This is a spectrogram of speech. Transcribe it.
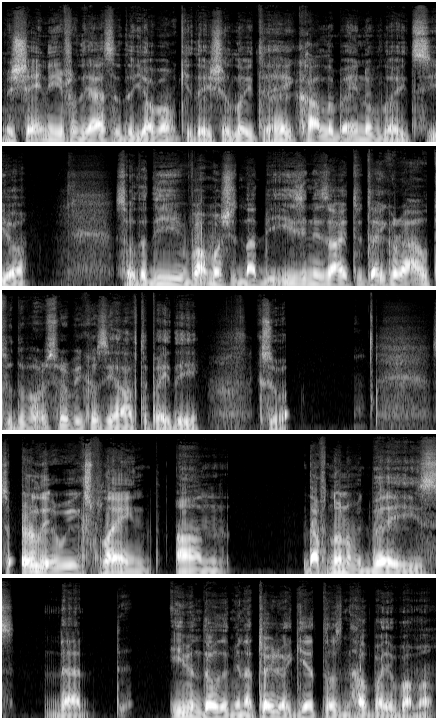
misheni from the asset of the yabam kidei shaloi tehei kalabein of loitzia so that the Yavama should not be easy in his eye to take her out, to divorce her, because he'll have to pay the ksuba. So earlier we explained on Daf Nunamid Beis that even though the Minatayra get doesn't help by Obama,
